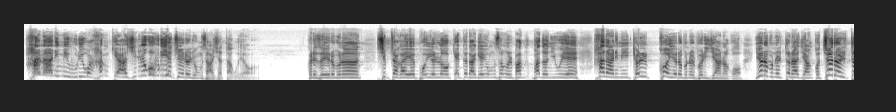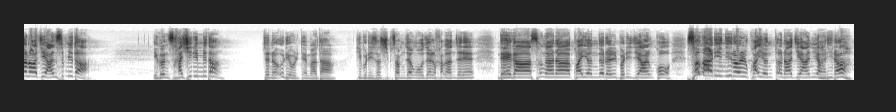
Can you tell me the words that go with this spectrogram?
하나님이 우리와 함께 하시려고 우리의 죄를 용서하셨다고요. 그래서 여러분은 십자가의 보혈로 깨끗하게 용성을 받은 이후에 하나님이 결코 여러분을 버리지 않고 여러분을 떠나지 않고 저를 떠나지 않습니다. 이건 사실입니다. 저는 어려울 때마다 히브리서 13장 5절 하반절에 내가 성하나 과연 너를 버리지 않고 성하니 너를 과연 떠나지 아니하리라?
